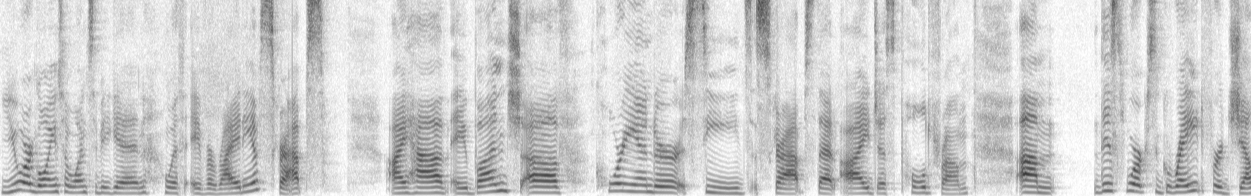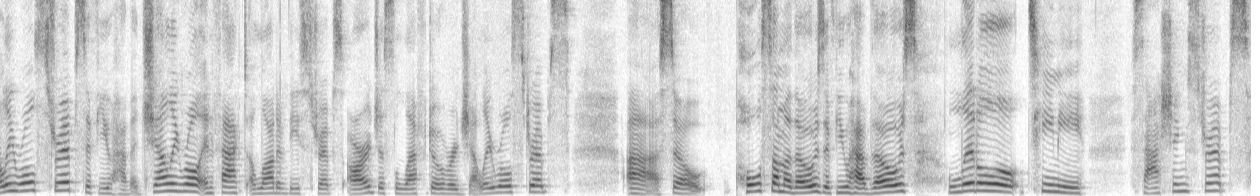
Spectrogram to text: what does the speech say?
You are going to want to begin with a variety of scraps. I have a bunch of coriander seeds scraps that I just pulled from. Um, this works great for jelly roll strips if you have a jelly roll. In fact, a lot of these strips are just leftover jelly roll strips. Uh, so pull some of those if you have those. Little teeny sashing strips.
